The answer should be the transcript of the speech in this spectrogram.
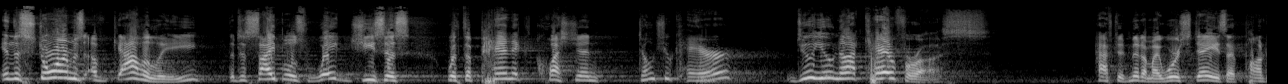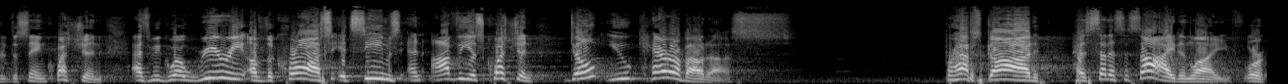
In the storms of Galilee, the disciples wake Jesus with the panicked question Don't you care? Do you not care for us? Have to admit, on my worst days, I've pondered the same question. As we grow weary of the cross, it seems an obvious question Don't you care about us? Perhaps God has set us aside in life, or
